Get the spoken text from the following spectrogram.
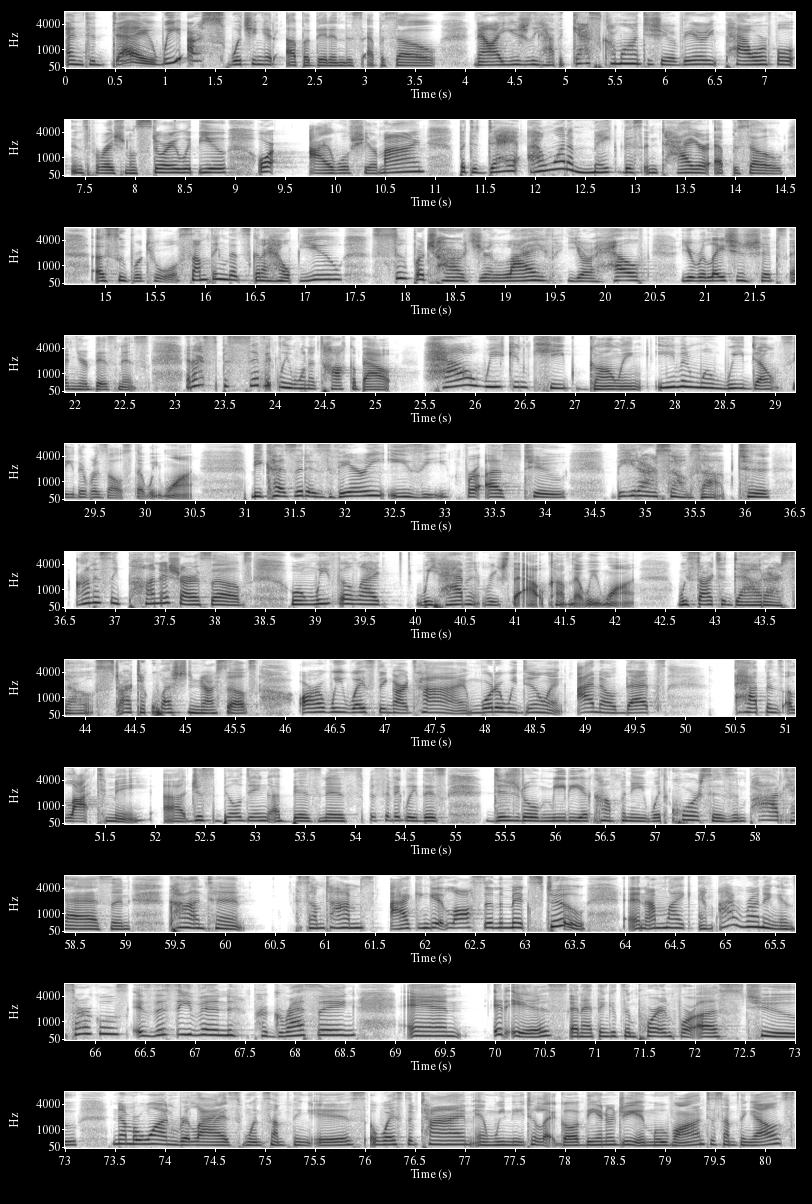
And today we are switching it up a bit in this episode. Now, I usually have a guest come on to share a very powerful, inspirational story with you, or I will share mine. But today I want to make this entire episode a super tool, something that's going to help you supercharge your life, your health, your relationships, and your business. And I specifically want to talk about how we can keep going even when we don't see the results that we want. Because it is very easy for us to beat ourselves up, to honestly punish ourselves when we feel like we haven't reached the outcome that we want. We start to doubt ourselves, start to question ourselves. Are we wasting our time? What are we doing? I know that's happens a lot to me. Uh, just building a business, specifically this digital media company with courses and podcasts and content. Sometimes I can get lost in the mix too. And I'm like, am I running in circles? Is this even progressing? And it is. And I think it's important for us to, number one, realize when something is a waste of time and we need to let go of the energy and move on to something else.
